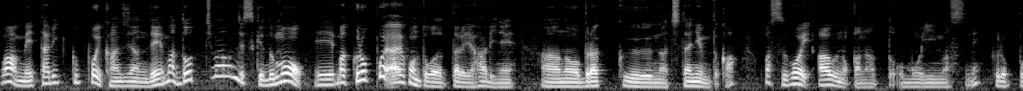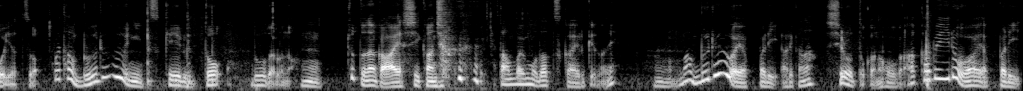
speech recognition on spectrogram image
はメタリックっぽい感じなんで、まあ、どっちも合うんですけども、えー、ま、黒っぽい iPhone とかだったらやはりねあのブラックなチタニウムとかはすごい合うのかなと思いますね。黒っぽいやつは。これ多分ブルーにつけるとどうだろうな、うん、ちょっとなんか怪しい感じスタンバイモードは使えるけどね。うん、まあブルーはやっぱりあれかな。白とかの方が。明るい色はやっぱり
